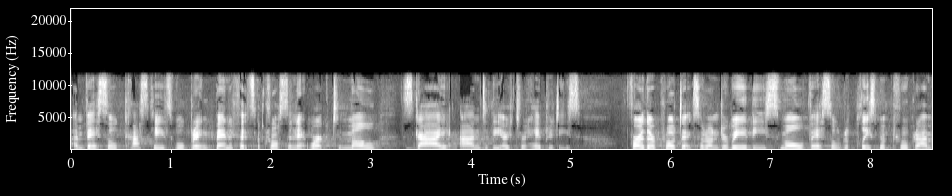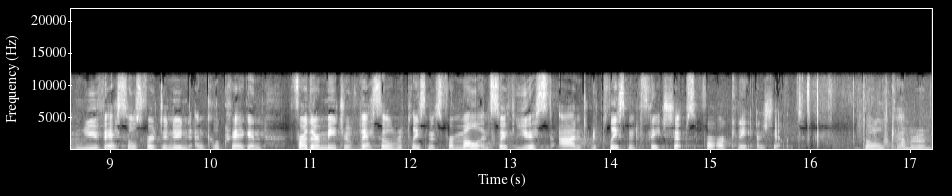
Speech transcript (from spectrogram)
and vessel Cascades will bring benefits across the network to Mull, Skye and the Outer Hebrides. Further projects are underway, the small vessel replacement programme, new vessels for Dunoon and Kilcregan, further major vessel replacements for Mull and South Uist and replacement freight ships for Orkney and Shetland. Donald Cameron.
